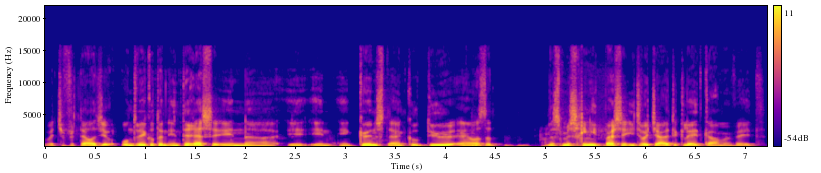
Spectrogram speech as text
wat je vertelt, je ontwikkelt een interesse in, in, in kunst en cultuur. En was dat dus misschien niet per se iets wat je uit de kleedkamer weet?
